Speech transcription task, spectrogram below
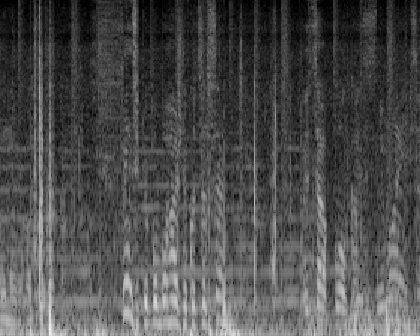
гумового коврика. В принципі, по багажнику це все. Ця полка знімається.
